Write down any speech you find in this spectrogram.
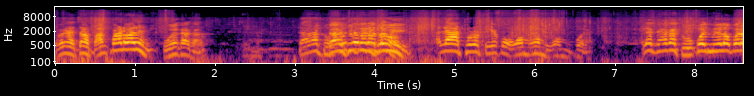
હવે તાર ભાગ પાડવા ને. ઓય કાકા. કાકા ઢોકો શું કરો તમે? અલે આ થોડો ટેકો ઓમ ઓમ ઓમ ઉપર. અલે કાકા ઢોકો જ મેલો પર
